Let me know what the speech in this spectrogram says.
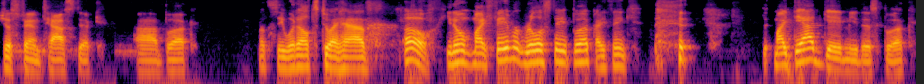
just fantastic uh, book let's see what else do i have oh you know my favorite real estate book i think my dad gave me this book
